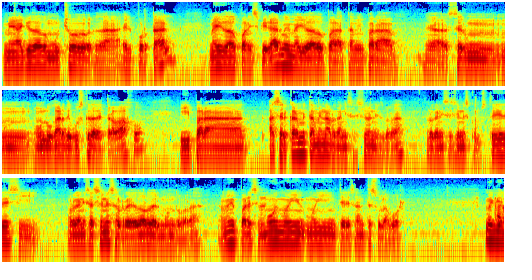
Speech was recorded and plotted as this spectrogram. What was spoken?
me ha ayudado mucho el portal, me ha ayudado para inspirarme, me ha ayudado para también para eh, ser un, un, lugar de búsqueda de trabajo y para acercarme también a organizaciones, ¿verdad? Organizaciones como ustedes y organizaciones alrededor del mundo, ¿verdad? A mí me parece muy, muy, muy interesante su labor. Muy bien.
